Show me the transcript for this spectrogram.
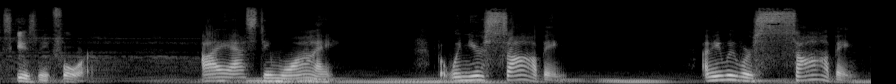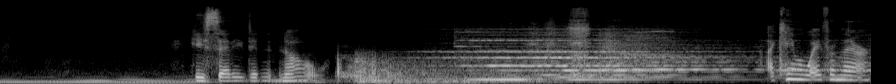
excuse me, four. I asked him why. But when you're sobbing, I mean, we were sobbing. He said he didn't know. I came away from there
